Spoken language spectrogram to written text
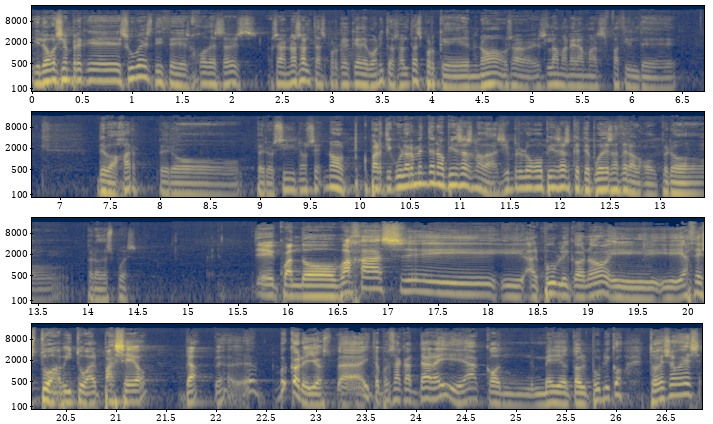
Y luego siempre que subes dices, joder, ¿sabes? O sea, no saltas porque quede bonito, saltas porque no, o sea, es la manera más fácil de, de bajar. Pero, pero sí, no sé. No, particularmente no piensas nada. Siempre luego piensas que te puedes hacer algo, pero, pero después. Eh, cuando bajas eh, al público, ¿no? Y, haces tu habitual paseo, ya, eh, eh, voy con ellos, y te pones a cantar ahí ya con medio todo el público. ¿Todo eso es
